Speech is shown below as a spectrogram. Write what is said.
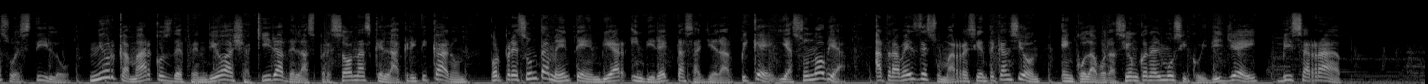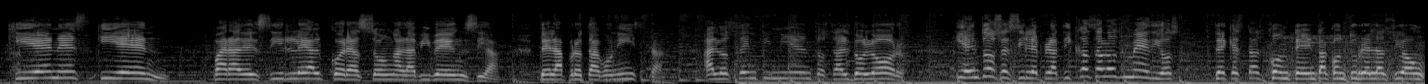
a su estilo, Niurka Marcos defendió a Shakira de las personas que la criticaron por presuntamente enviar indirectas a Gerard Piqué y a su novia a través de su más reciente canción en colaboración con el músico y DJ Bizarrap. ¿Quién es quién para decirle al corazón, a la vivencia de la protagonista, a los sentimientos, al dolor? Y entonces si le platicas a los medios de que estás contenta con tu relación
